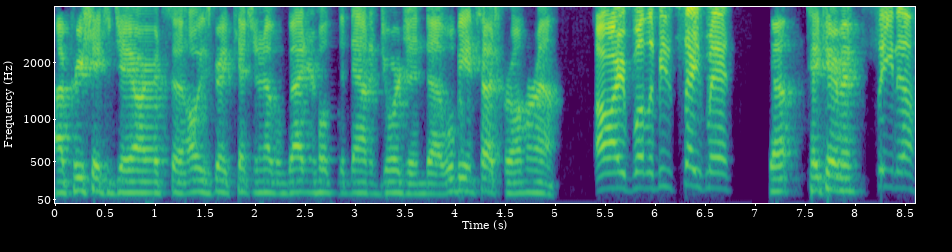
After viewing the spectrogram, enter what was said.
I appreciate you, JR. It's uh, always great catching up. I'm glad you're holding it down in Georgia, and uh, we'll be in touch, bro. I'm around. All right, brother. Be safe, man. Yeah. Take care, man. See you now.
